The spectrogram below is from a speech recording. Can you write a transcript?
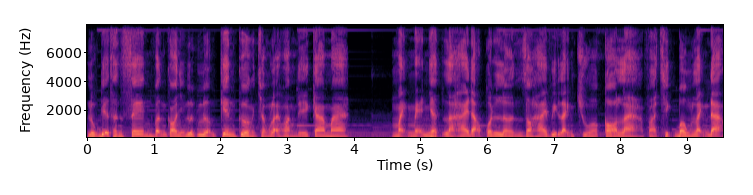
lục địa thân sen vẫn có những lực lượng kiên cường chống lại hoàng đế Kama mạnh mẽ nhất là hai đạo quân lớn do hai vị lãnh chúa Cỏ Lả và Trích Bông lãnh đạo.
